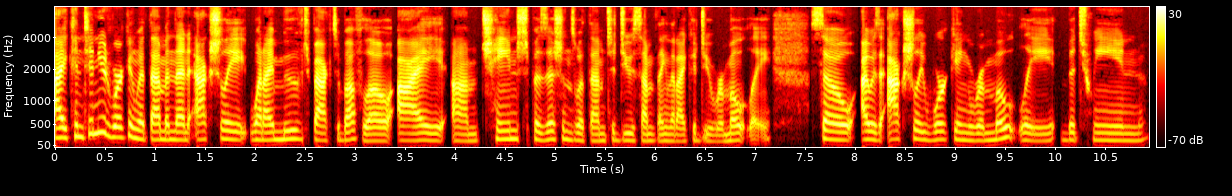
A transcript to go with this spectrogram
I continued working with them. And then actually, when I moved back to Buffalo, I um, changed positions with them to do something that I could do remotely. So I was actually working remotely between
